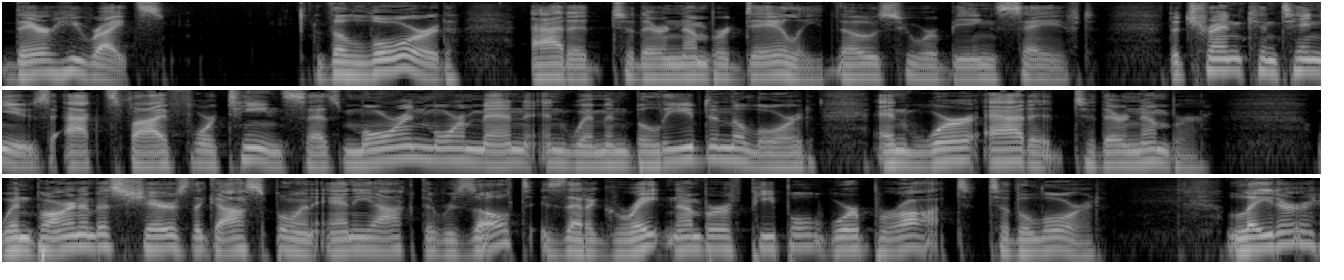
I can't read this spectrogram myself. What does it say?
There he writes, the Lord added to their number daily those who were being saved. The trend continues. Acts 5:14 says more and more men and women believed in the Lord and were added to their number. When Barnabas shares the gospel in Antioch, the result is that a great number of people were brought to the Lord. Later,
